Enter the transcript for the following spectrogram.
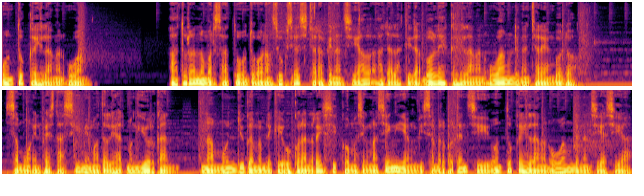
untuk kehilangan uang. Aturan nomor satu untuk orang sukses secara finansial adalah tidak boleh kehilangan uang dengan cara yang bodoh. Semua investasi memang terlihat menggiurkan, namun juga memiliki ukuran risiko masing-masing yang bisa berpotensi untuk kehilangan uang dengan sia-sia.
